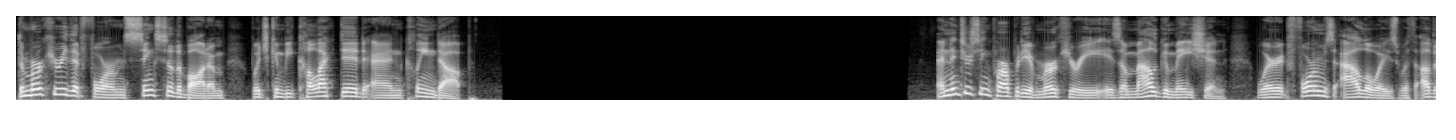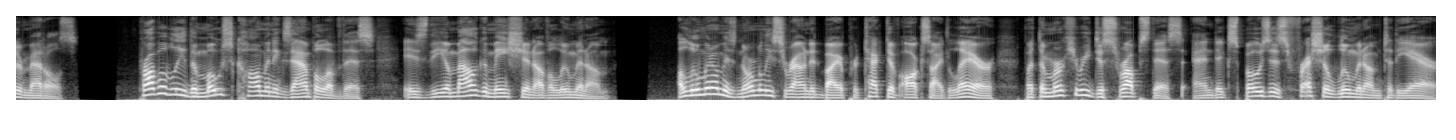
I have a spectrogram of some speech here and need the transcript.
The mercury that forms sinks to the bottom, which can be collected and cleaned up. An interesting property of mercury is amalgamation, where it forms alloys with other metals. Probably the most common example of this is the amalgamation of aluminum. Aluminum is normally surrounded by a protective oxide layer, but the mercury disrupts this and exposes fresh aluminum to the air.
